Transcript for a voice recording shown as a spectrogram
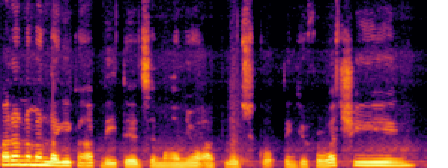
para naman lagi kang updated sa mga new uploads ko. Thank you for watching!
